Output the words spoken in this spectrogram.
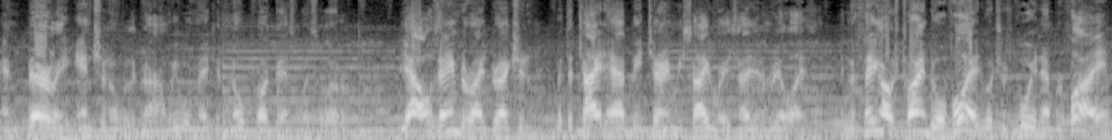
and barely inching over the ground. We were making no progress whatsoever. Yeah, I was aimed the right direction, but the tide had me tearing me sideways and I didn't realize it. And the thing I was trying to avoid, which was buoy number five,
